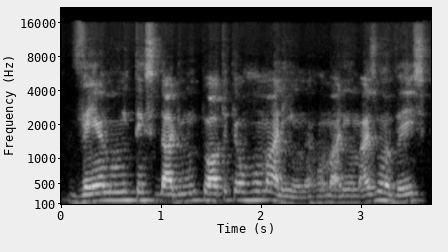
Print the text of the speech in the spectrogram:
venha numa intensidade muito alta, que é o Romarinho, né? Romarinho, mais uma vez,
